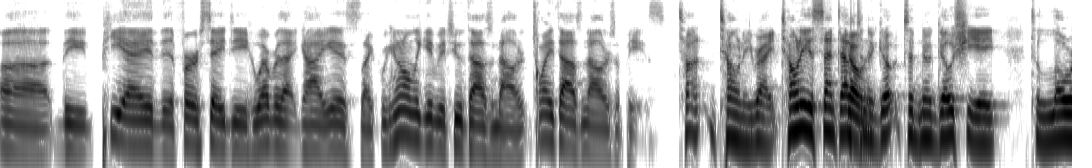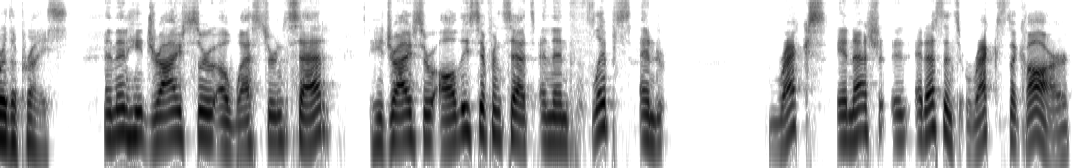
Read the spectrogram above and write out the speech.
uh, the PA, the first AD, whoever that guy is, like we can only give you two thousand dollars, twenty thousand dollars a piece. To- Tony, right? Tony is sent out to, nego- to negotiate to lower the price. And then he drives through a Western set. He drives through all these different sets and then flips and wrecks, in, es- in essence, wrecks the car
